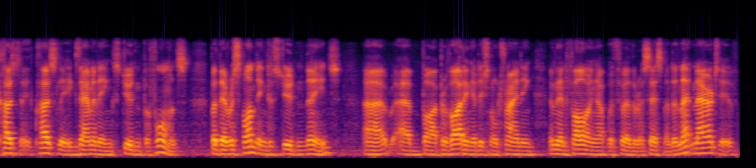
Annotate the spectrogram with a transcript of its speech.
closely, closely examining student performance, but they're responding to student needs uh, uh, by providing additional training and then following up with further assessment. And that narrative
